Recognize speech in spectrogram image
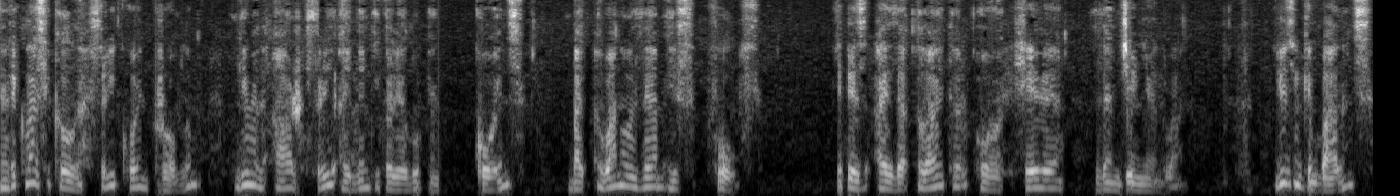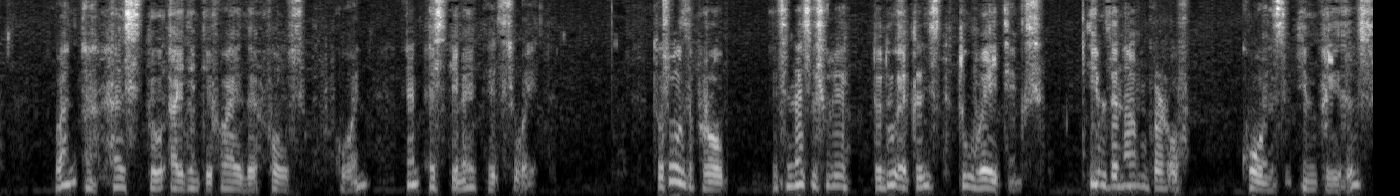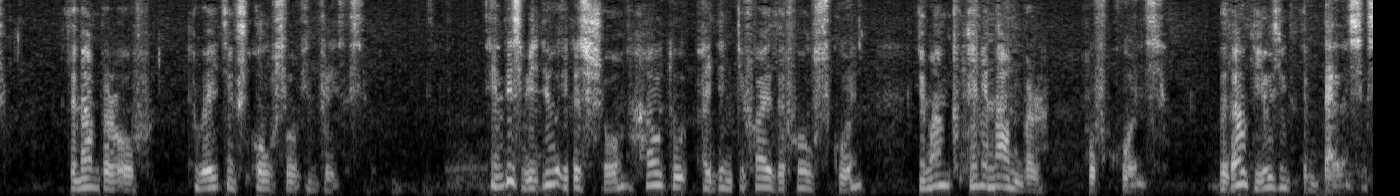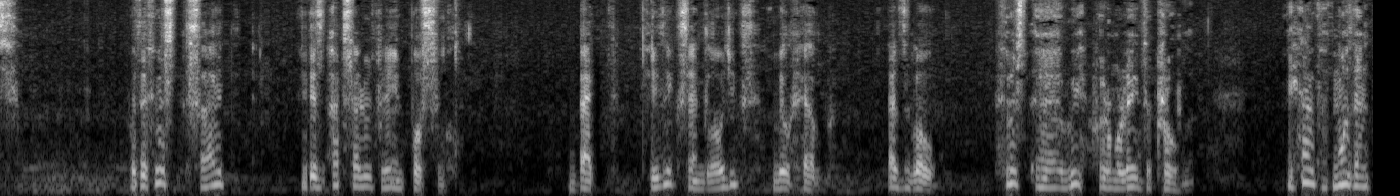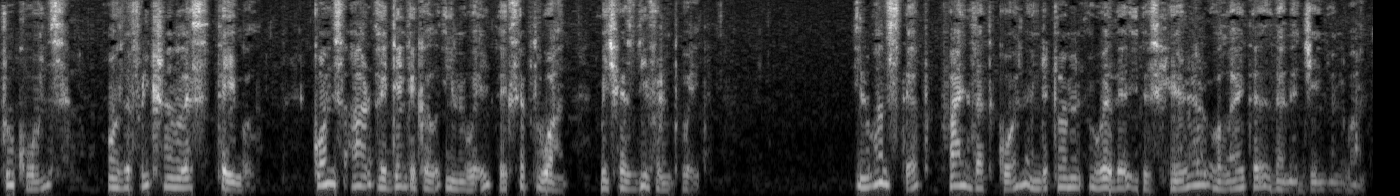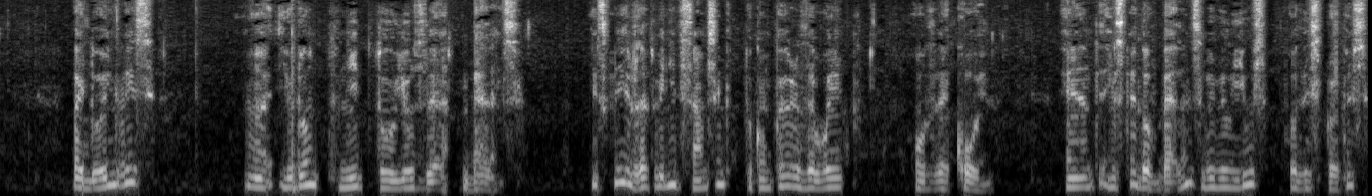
In the classical three-coin problem, given are three identically looping coins, but one of them is false. It is either lighter or heavier than genuine one. Using a balance, one has to identify the false coin and estimate its weight. To solve the problem, it's necessary to do at least two weightings. If the number of coins increases, the number of weightings also increases. In this video, it is shown how to identify the false coin among any number of coins without using the balances. For the first side, it is absolutely impossible. But physics and logic will help. Let's go. First, uh, we formulate the problem. We have more than two coins on the frictionless table. Coins are identical in weight except one, which has different weight. In one step, find that coin and determine whether it is heavier or lighter than a genuine one. By doing this, uh, you don't need to use the balance. It's clear that we need something to compare the weight of the coin. And instead of balance, we will use for this purpose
